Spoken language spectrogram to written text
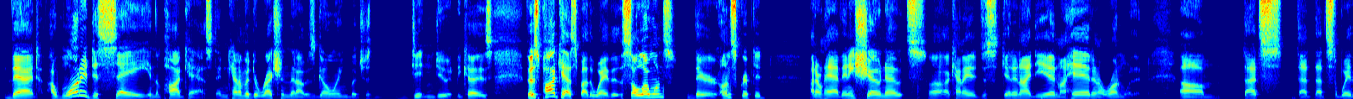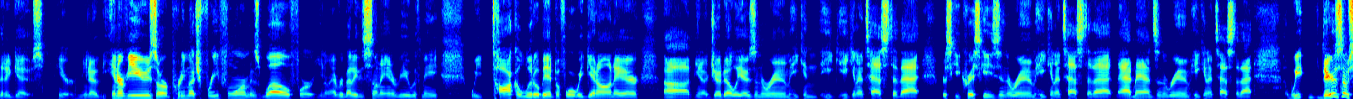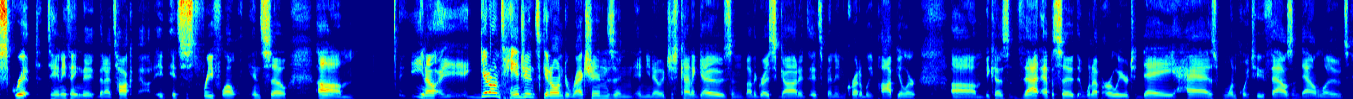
that I wanted to say in the podcast and kind of a direction that I was going, but just didn't do it because those podcasts, by the way, the solo ones, they're unscripted. I don't have any show notes. Uh, I kind of just get an idea in my head and I run with it. Um, that's that that's the way that it goes here. You know, the interviews are pretty much free form as well for, you know, everybody that's on an interview with me. We talk a little bit before we get on air. Uh, you know, Joe Dolio's in the room. He can he he can attest to that. Risky Krisky's in the room. He can attest to that. Madman's in the room. He can attest to that. We there's no script to anything that, that I talk about. It, it's just free flowing. And so um you know, get on tangents, get on directions, and and you know, it just kind of goes. And by the grace of God, it, it's been incredibly popular um, because that episode that went up earlier today has 1.2 thousand downloads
